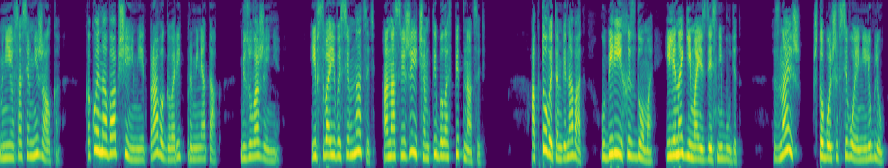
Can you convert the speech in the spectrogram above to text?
Мне ее совсем не жалко. Какое она вообще имеет право говорить про меня так, без уважения? И в свои восемнадцать она свежее, чем ты была в пятнадцать. А кто в этом виноват? Убери их из дома, или ноги моей здесь не будет. Знаешь, что больше всего я не люблю?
